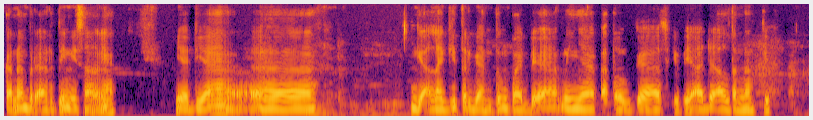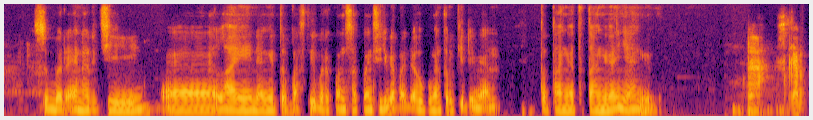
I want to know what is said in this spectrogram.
karena berarti misalnya ya dia uh, nggak lagi tergantung pada minyak atau gas gitu ya ada alternatif sumber energi eh, lain yang itu pasti berkonsekuensi juga pada hubungan Turki dengan tetangga-tetangganya gitu. Nah, sekarang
